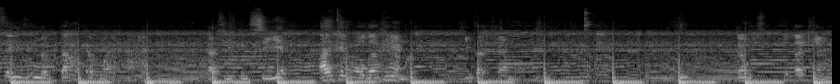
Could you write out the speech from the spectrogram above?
things in the back of my hat. As you can see, I can hold a hammer. Keep that camera on. Don't put that camera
